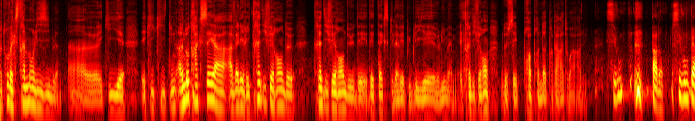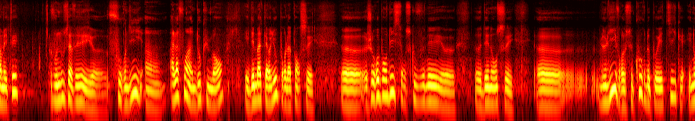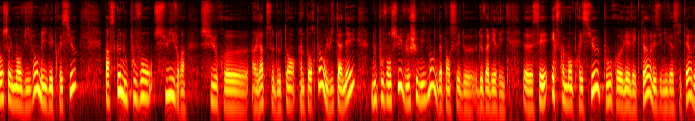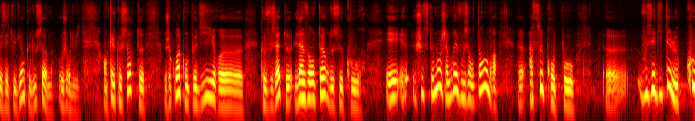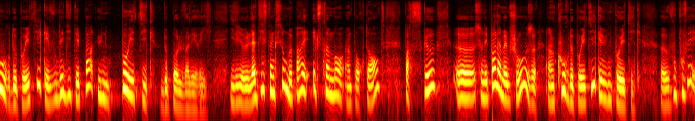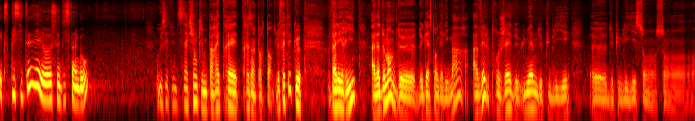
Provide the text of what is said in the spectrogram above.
je trouve extrêmement lisible hein, euh, et qui et qui, qui un autre accès à, Valérie très différent de très différent des, textes qu'il avait publiés euh, lui-même et très différent de ses propres notes préparatoires à lui. Si vous pardon, si vous me permettez, vous nous avez euh, fourni un, à la fois un document et des matériaux pour la pensée. je rebondis sur ce que vous venez d'énoncer. le livre, ce cours de poétique, est non seulement vivant, mais il est précieux parce que nous pouvons suivre sur euh, un laps de temps important, huit années, nous pouvons suivre le cheminement de la pensée de, Valérie. Euh, c'est extrêmement précieux pour euh, les lecteurs, les universitaires, les étudiants que nous sommes aujourd'hui. En quelque sorte, je crois qu'on peut dire que vous êtes l'inventeur de ce cours. Et justement, j'aimerais vous entendre à ce propos. vous éditez le cours de poétique et vous n'éditez pas une poétique de Paul Valéry. Euh, la distinction me paraît extrêmement importante parce que euh, ce n'est pas la même chose un cours de poétique et une poétique. Euh, vous pouvez expliciter ce distinguo? Oui, c'est une distinction qui me paraît très, très importante. Le fait est que Valéry, à la demande de, de Gaston Gallimard, avait le projet de lui-même de publier euh, de publier son,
